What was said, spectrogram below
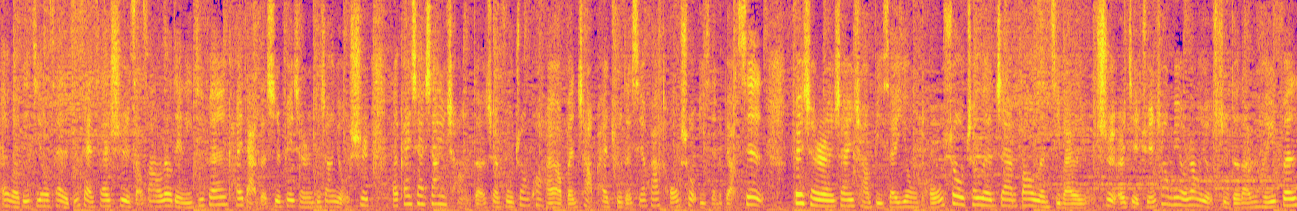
LV 季后赛的精彩赛事，早上六点零七分开打的是费城人对上勇士。来看一下上一场的胜负状况，还有本场派出的先发投手以前的表现。费城人上一场比赛用投手车轮战爆冷击败了勇士，而且全场没有让勇士得到任何一分。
